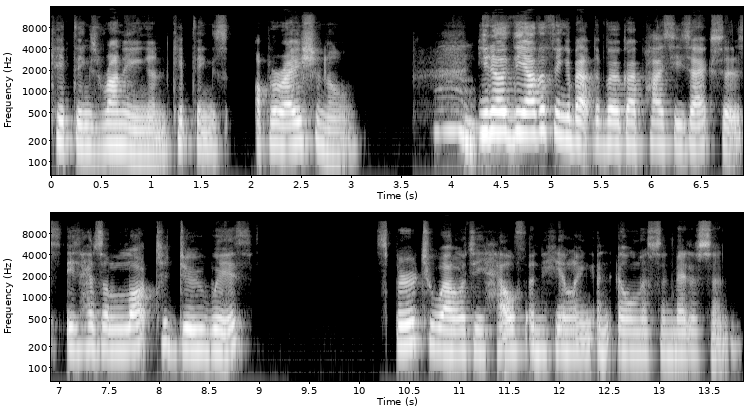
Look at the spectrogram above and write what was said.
keep things running and keep things operational. Mm. You know, the other thing about the Virgo Pisces axis, it has a lot to do with spirituality, health and healing and illness and medicine.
